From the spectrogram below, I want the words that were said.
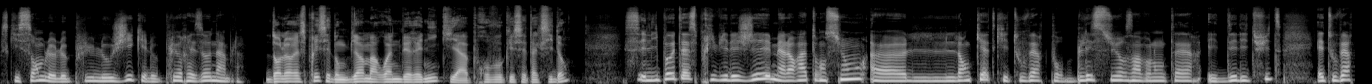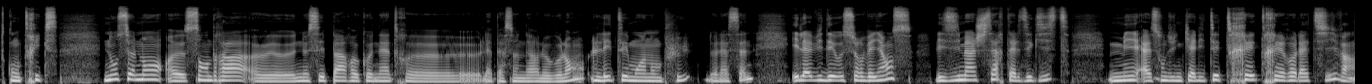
ce qui semble le plus logique et le plus raisonnable. Dans leur esprit, c'est donc bien Marwan Bereni qui a provoqué cet accident? C'est l'hypothèse privilégiée, mais alors attention, euh, l'enquête qui est ouverte pour blessures involontaires et délit de fuite est ouverte contre X. Non seulement euh, Sandra euh, ne sait pas reconnaître la personne derrière le volant, les témoins non plus de la scène, et la vidéosurveillance, les images certes elles existent, mais elles sont d'une qualité très très relative. Hein.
